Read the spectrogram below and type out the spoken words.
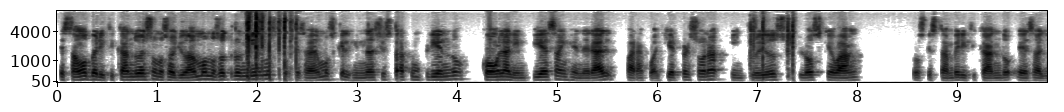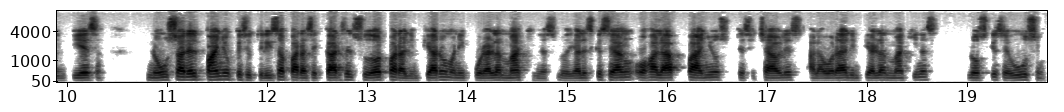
estamos verificando eso, nos ayudamos nosotros mismos porque sabemos que el gimnasio está cumpliendo con la limpieza en general para cualquier persona, incluidos los que van, los que están verificando esa limpieza no usar el paño que se utiliza para secarse el sudor para limpiar o manipular las máquinas. Lo ideal es que sean, ojalá, paños desechables a la hora de limpiar las máquinas los que se usen.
